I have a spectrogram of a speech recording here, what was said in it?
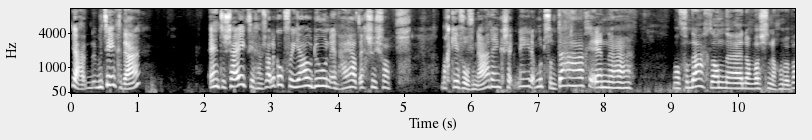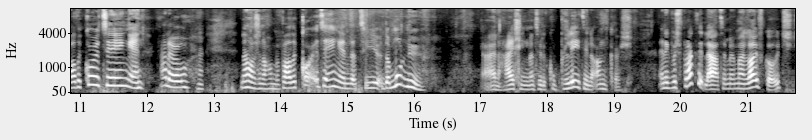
ja, meteen gedaan. En toen zei ik tegen hem, zal ik ook voor jou doen? En hij had echt zoiets van, mag ik even over nadenken? Ik zei, nee, dat moet vandaag. En, uh, want vandaag dan, uh, dan was er nog een bepaalde korting. En, hallo, dan was er nog een bepaalde korting. En dat, dat moet nu. Ja, en hij ging natuurlijk compleet in de ankers. En ik besprak dit later met mijn life coach.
